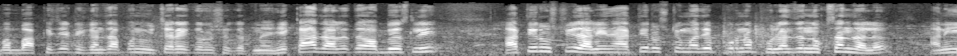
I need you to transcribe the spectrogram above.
मग बाकीच्या ठिकाणचा आपण विचारही करू शकत नाही. हे का झालं तर ऑब्व्हियसली अतिवृष्टी झाली आणि अतिवृष्टीमध्ये पूर्ण फुलांचं नुकसान झालं आणि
